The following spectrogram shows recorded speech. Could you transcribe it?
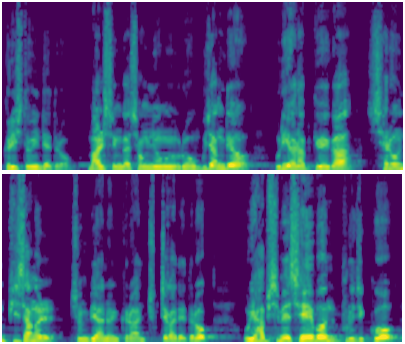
그리스도인 되도록 말씀과 성령으로 무장되어 우리 연합교회가 새로운 비상을 준비하는 그러한 축제가 되도록 우리 합심에 세 번 부르짖고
